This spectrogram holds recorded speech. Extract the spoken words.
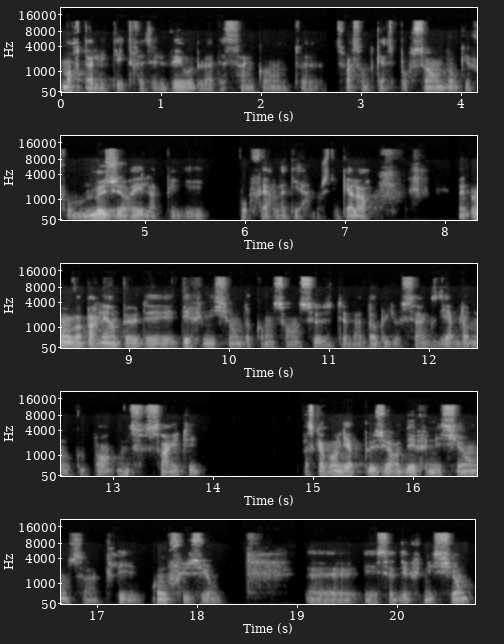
mortalité très élevée, au-delà de 50-75%. Donc, il faut mesurer l'API pour faire le diagnostic. Alors, maintenant, on va parler un peu des définitions de consensus de la WSAX, The Abdominal Compartment Society. Parce qu'avant, il y a plusieurs définitions, ça crée confusion. Euh, et ces définitions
